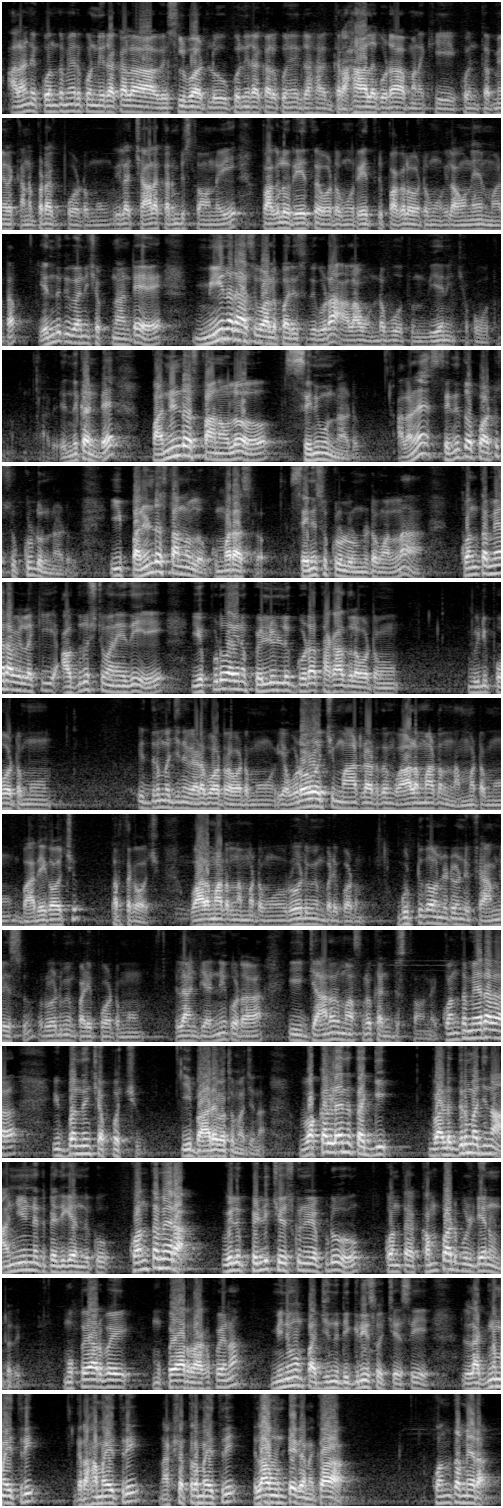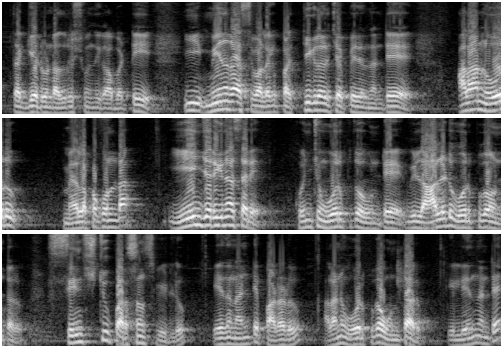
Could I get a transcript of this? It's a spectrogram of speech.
అలానే కొంతమేర కొన్ని రకాల వెసులుబాట్లు కొన్ని రకాల కొన్ని గ్రహ గ్రహాలు కూడా మనకి కొంతమేర కనపడకపోవడము ఇలా చాలా కనిపిస్తూ ఉన్నాయి. పగలు రేతి అవ్వడము రేతి పగలవటము ఇలా ఉన్నాయన్నమాట. ఎందుకు ఇవన్నీ చెప్తున్నా అంటే మీనరాశి వాళ్ళ పరిస్థితి కూడా అలా ఉండబోతుంది అని చెప్పబోతున్నాను. అది ఎందుకంటే పన్నెండో స్థానంలో శని ఉన్నాడు. అలానే శనితో పాటు శుక్రుడు ఉన్నాడు. ఈ పన్నెండో స్థానంలో కుంభరాశిలో శని శుక్రులు ఉండటం వలన కొంతమేర వీళ్ళకి అదృష్టం అనేది ఎప్పుడూ అయిన పెళ్ళిళ్ళకి కూడా తగాదులు అవ్వటము విడిపోవటము ఇద్దరి మధ్యన వెడబాటు రావటము ఎవడో వచ్చి మాట్లాడటం వాళ్ళ మాటలు నమ్మటము భార్య కావచ్చు భర్త కావచ్చు వాళ్ళ మాటలు నమ్మటము రోడ్డు మేము పడిపోవడం గుట్టుగా ఉన్నటువంటి ఫ్యామిలీస్ రోడ్డు మీద పడిపోవటము ఇలాంటివన్నీ కూడా ఈ జానర్ మాసంలో కనిపిస్తూ ఉన్నాయి. కొంతమేర ఇబ్బందిని చెప్పొచ్చు. ఈ భార్యవత మధ్యన. ఒకళ్ళైనా తగ్గి వాళ్ళిద్దరి మధ్యన అన్యోన్యత పెరిగేందుకు కొంతమేర వీళ్ళు పెళ్ళి చేసుకునేటప్పుడు కొంత కంఫర్టబిలిటీ అని ఉంటుంది. ముప్పై ఆరు బై ముప్పై ఆరు రాకపోయినా మినిమం పద్దెనిమిది డిగ్రీస్ వచ్చేసి లగ్నమైత్రి గ్రహమైత్రి నక్షత్రమైత్రి ఇలా ఉంటే కనుక కొంతమేర తగ్గేటువంటి అదృష్టం ఉంది కాబట్టి ఈ మీనరాశి వాళ్ళకి పర్టికులర్ చెప్పేది ఏంటంటే అలా నోరు మెలపకుండా ఏం జరిగినా సరే కొంచెం ఓర్పుతో ఉంటే వీళ్ళు ఆల్రెడీ ఓర్పుగా ఉంటారు. సెన్సిటివ్ పర్సన్స్ వీళ్ళు. ఏదైనా అంటే పడడు అలానే ఓర్పుగా ఉంటారు. వీళ్ళు ఏంటంటే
